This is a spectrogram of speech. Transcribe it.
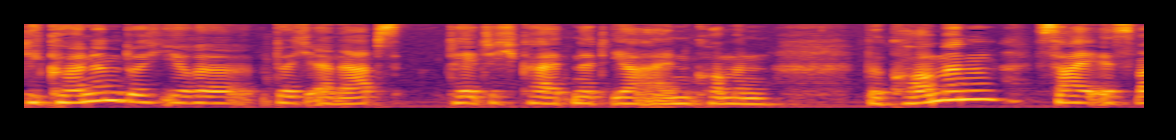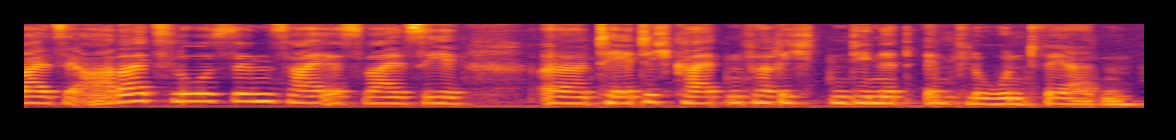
Die können durch ihre durch Erwerbstätigkeit nicht ihr Einkommen bekommen, sei es, weil sie arbeitslos sind, sei es, weil sie äh, Tätigkeiten verrichten, die nicht entlohnt werden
